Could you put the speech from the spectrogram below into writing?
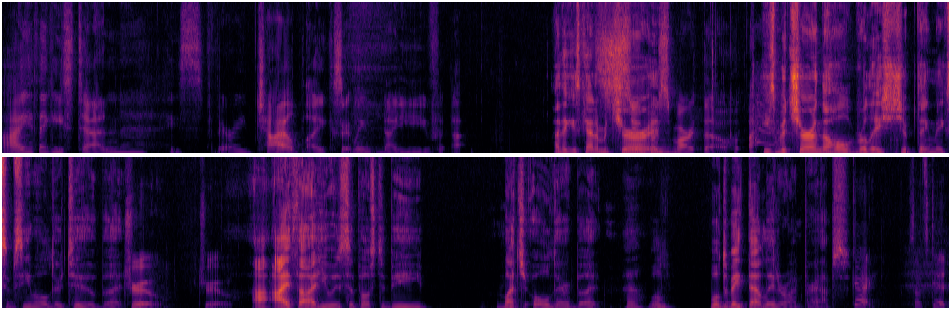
I think he's 10. He's very childlike, certainly naive. Uh, I think he's kind of mature super and smart, though. he's mature and the whole relationship thing makes him seem older too. But true, true. I, I thought he was supposed to be much older, but eh, we'll we'll debate that later on, perhaps. Okay, sounds good.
